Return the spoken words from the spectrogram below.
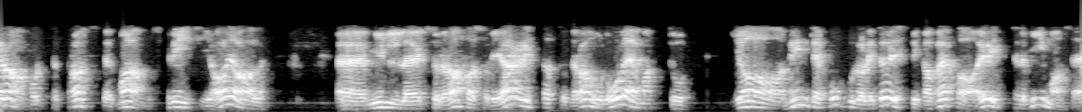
erakordselt raske majanduskriisi ajal, mille, eks ole, rahvas oli ärritatud ja rahulolematu ja nende puhul oli tõesti ka väga, eriti selle viimase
